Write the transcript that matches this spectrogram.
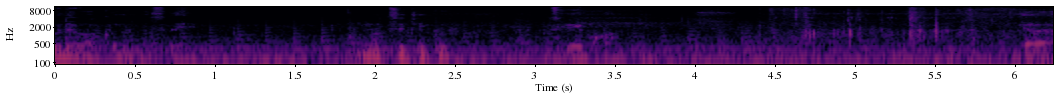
腕は組んでますね。このままついていく？ついていくか。やばい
